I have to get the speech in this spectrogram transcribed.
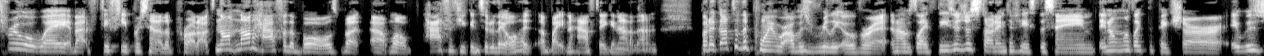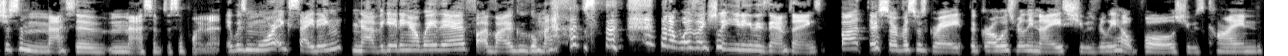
threw away about 50% of the product. Not, not half of the bowls, but, uh, well, half if you consider they all had a bite and a half taken out of them. But it got to the point where I was really over it. And I was like, these are just starting to taste the same. They don't look like the picture. It was just a massive, massive disappointment. It was more exciting navigating our way there via Google Maps than it was actually eating these damn things. But their service was great. The girl was really nice. She was really helpful. She was kind.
